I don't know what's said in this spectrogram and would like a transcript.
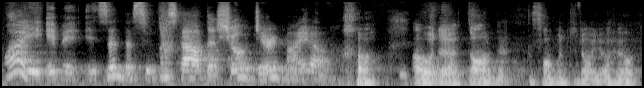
Why, if it isn't the superstar of the show, Jeremiah? I wouldn't have thought of that performance without your help.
